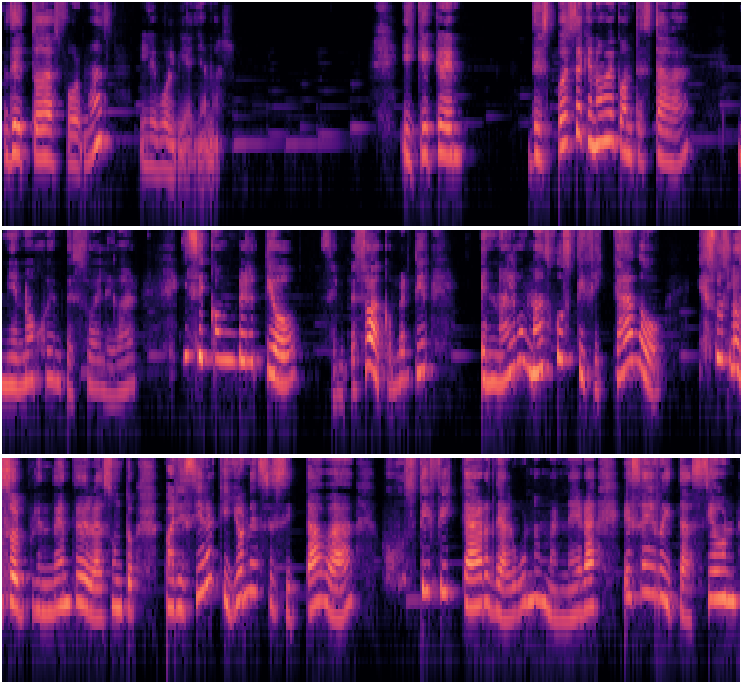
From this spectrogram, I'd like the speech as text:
De todas formas, le volví a llamar. ¿Y qué creen? Después de que no me contestaba, mi enojo empezó a elevar y se convirtió, se empezó a convertir en algo más justificado. Eso es lo sorprendente del asunto. Pareciera que yo necesitaba justificar de alguna manera esa irritación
